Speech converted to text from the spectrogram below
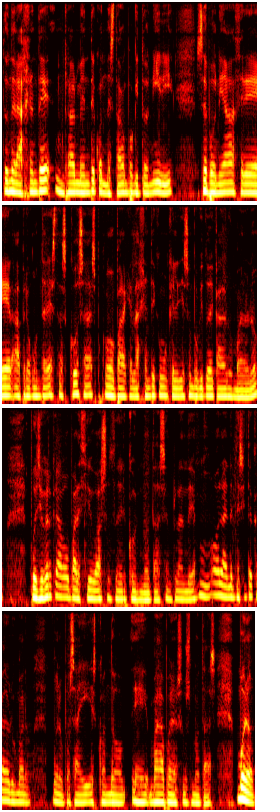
Donde la gente realmente, cuando estaba un poquito needy, se ponía a hacer. a preguntar estas cosas, como para que la gente como que le diese un poquito de calor humano, ¿no? Yo creo que algo parecido va a suceder con notas, en plan de, mm, hola, necesito calor humano. Bueno, pues ahí es cuando eh, van a poner sus notas. Bueno,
